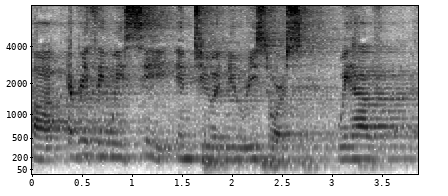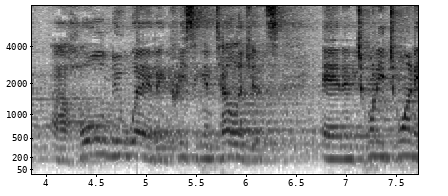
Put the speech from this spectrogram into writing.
uh, everything we see into a new resource. We have a whole new way of increasing intelligence and in 2020,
